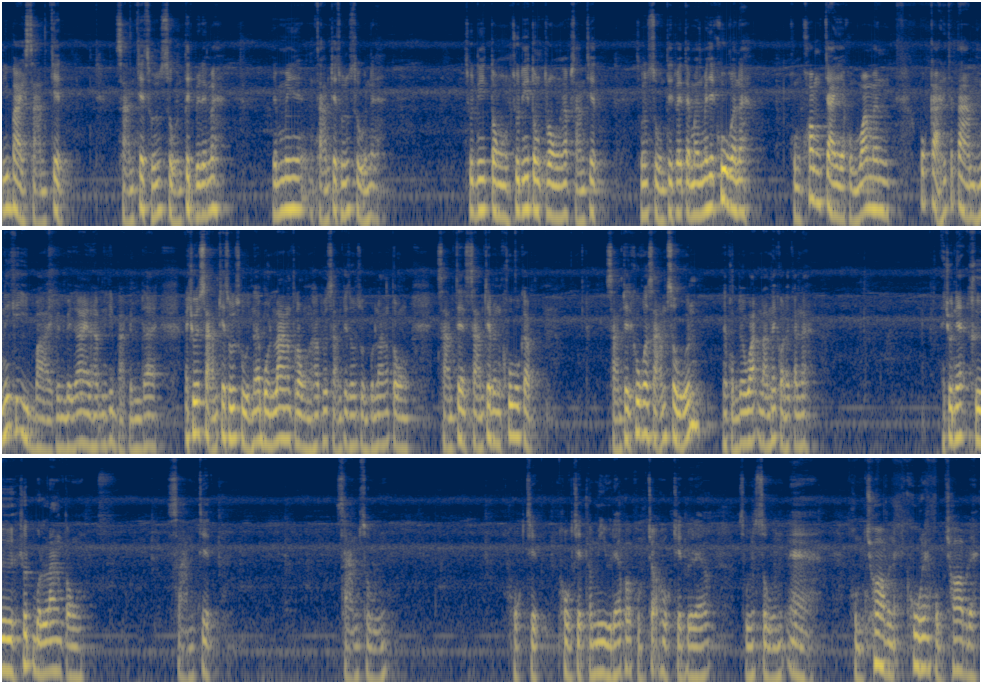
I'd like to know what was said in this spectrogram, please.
นี่บ่ายสามเจ็ดสามเจ็ดศูนย์ศูนย์ติดไปเลยไหมยังไม่สามเจ็ดศูนย์ศูนย์เนี่ย ชุดนี้ตรงชุดนี้ตรงตรงๆครับสามเจ็ดศูนย์ศูนย์ติดไปแต่มันไม่ใช่คู่กันนะ ผมคล่องใจอะผมว่ามันโอกาสที่จะตามนี่คืออีบายเป็นไปได้นะครับนี่คือบายเป็นไปได้ไอชุดสามเจ็ดศูนย์ศูนย์นะบนล่างตรงนะครับชุดสามเจ็ดศูนย์ศูนย์บนล่างตรงสามเจ็ดสามเจ็ดเป็นคู่กับสามเจ็ดคู่กับสามศูนย์เดี๋ยวผมจะวัดรันให้ก่อนแล้วกันนะไอชุดเนี้ยคือชุดบนล่างตรงสามเจ็ดสามศูนย์ หกเจ็ดหกเจ็ดเรามีอยู่แล้วเพราะผมเจาะหกเจ็ดไปแล้วศูนย์ศูนย์อ่า ผมชอบเนี่ยคู่เนี้ผมชอบเลย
